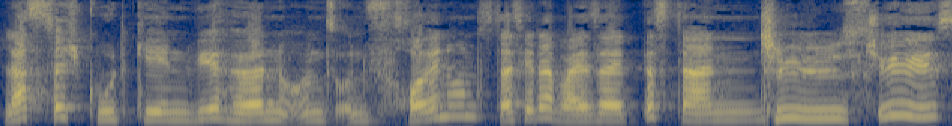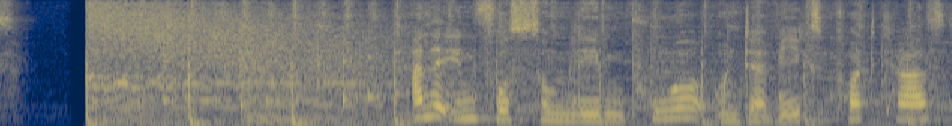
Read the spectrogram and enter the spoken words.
Lasst euch gut gehen, wir hören uns und freuen uns, dass ihr dabei seid. Bis dann. Tschüss. Tschüss. Alle Infos zum Leben pur unterwegs Podcast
